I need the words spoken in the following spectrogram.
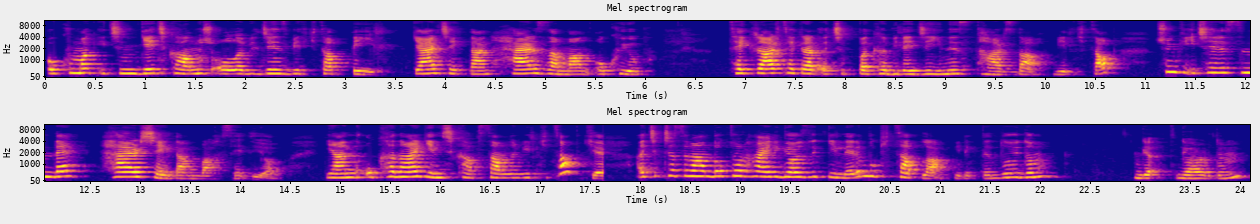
okumak için geç kalmış olabileceğiniz bir kitap değil. Gerçekten her zaman okuyup tekrar tekrar açıp bakabileceğiniz tarzda bir kitap. Çünkü içerisinde her şeyden bahsediyor. Yani o kadar geniş kapsamlı bir kitap ki. Açıkçası ben Doktor Hayri Gözlükgiller'i bu kitapla birlikte duydum, gö- gördüm.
